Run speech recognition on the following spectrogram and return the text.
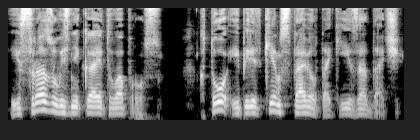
И сразу возникает вопрос, кто и перед кем ставил такие задачи?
